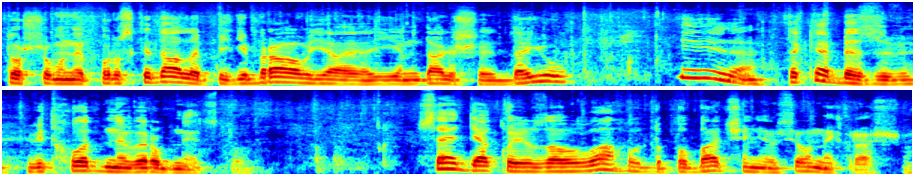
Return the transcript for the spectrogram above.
то, що вони порозкидали, підібрав, я їм далі даю. І таке безвідходне виробництво. Все, дякую за увагу. До побачення, всього найкращого.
